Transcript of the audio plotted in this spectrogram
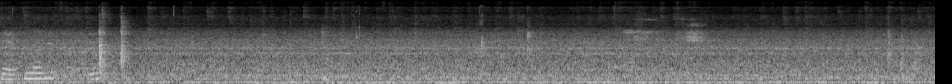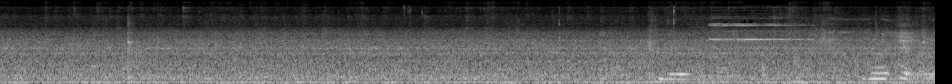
স্যাক লাগে খেতে। দূরে থাকো।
